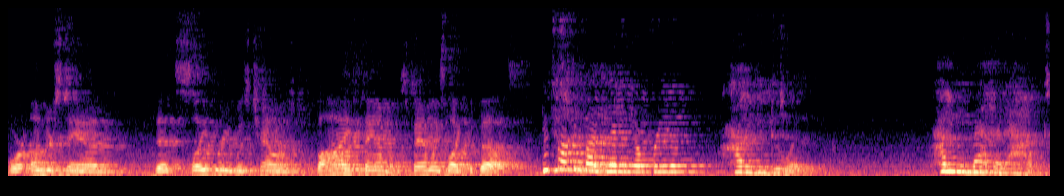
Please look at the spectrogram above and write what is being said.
or understand that slavery was challenged by families, families like the Bells. You're talking about getting your freedom? How do you do it? How do you map it out?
